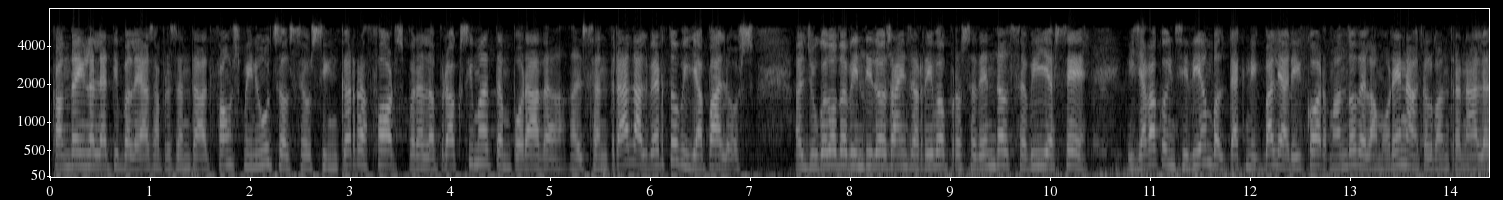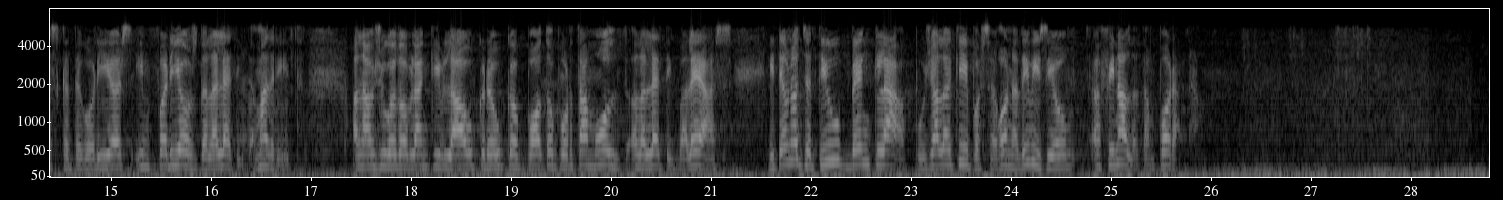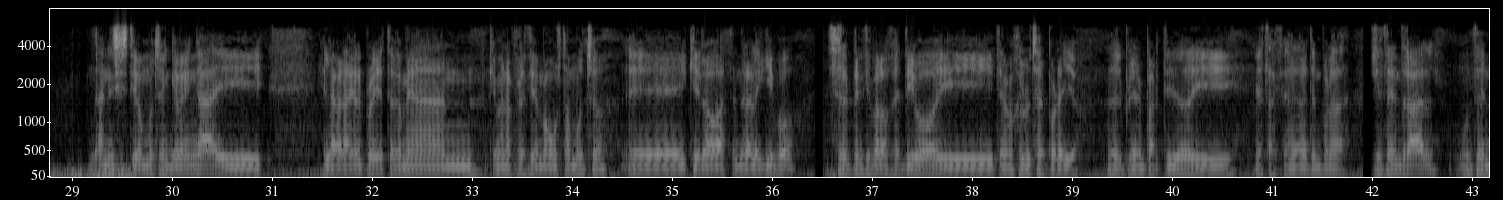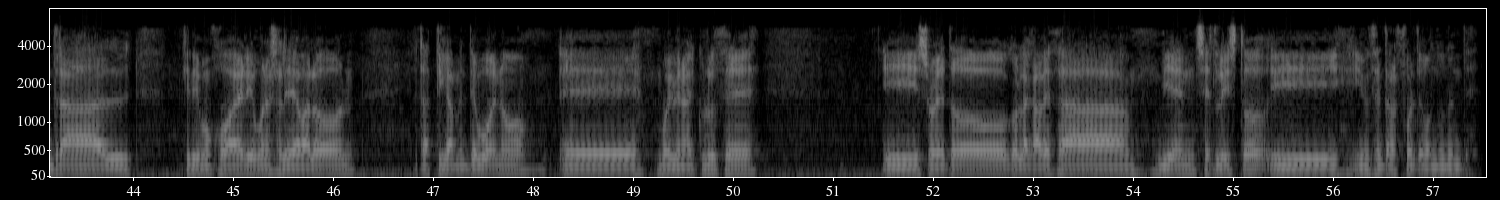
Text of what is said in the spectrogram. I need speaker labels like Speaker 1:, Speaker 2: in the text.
Speaker 1: Com deien, l'Atlètic Balears ha presentat fa uns minuts el seu cinquè reforç per a la pròxima temporada, el central Alberto Villapalos. El jugador de 22 anys arriba procedent del Sevilla C i ja va coincidir amb el tècnic balearico Armando de la Morena, que el va entrenar a les categories inferiors de l'Atlètic de Madrid. El nou jugador blanc i blau creu que pot aportar molt a l'Atlètic Balears i té un objectiu ben clar, pujar l'equip a segona divisió a final de temporada.
Speaker 2: Han insistido mucho en que venga y, y, la verdad que el proyecto que me han, que me han ofrecido me gusta mucho. Eh, quiero ascender al equipo, ese es el principal objetivo y tenemos que luchar por ello, desde el primer partido y, hasta el final de la temporada. Soy central, un central que tiene buen juego aéreo, buena salida de balón, tácticamente bueno, eh, voy bien al cruce y sobre todo con la cabeza bien, ser listo y un central fuerte, contundente.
